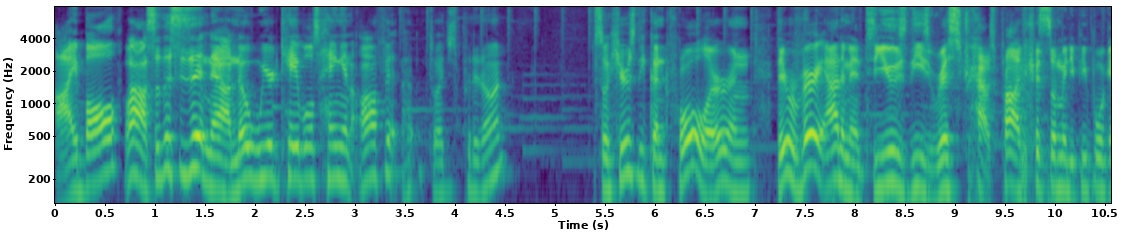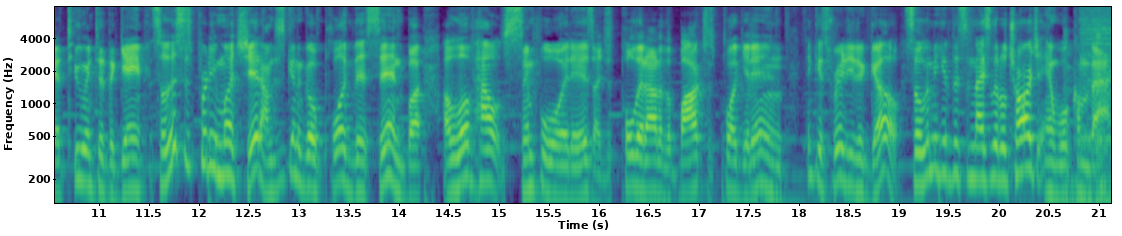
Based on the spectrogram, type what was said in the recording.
eyeball. Wow, so this is it now. No weird cables hanging off it. Uh, do I just put it on? So here's the controller, and they were very adamant to use these wrist straps, probably because so many people get too into the game. So this is pretty much it. I'm just gonna go plug this in, but I love how simple it is. I just pulled it out of the box, just plug it in, I think it's ready to go. So let me give this a nice little charge, and we'll come back.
